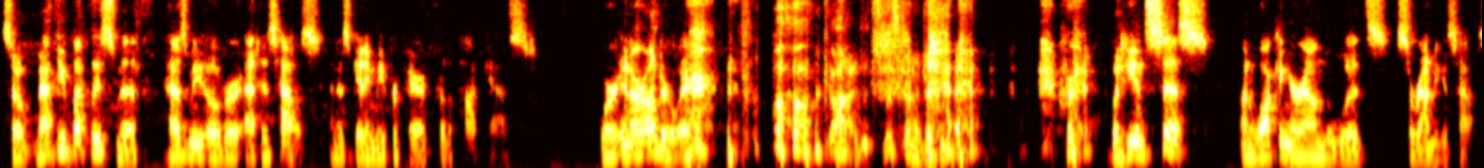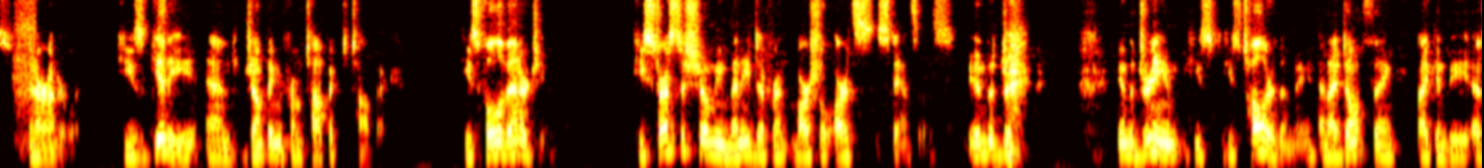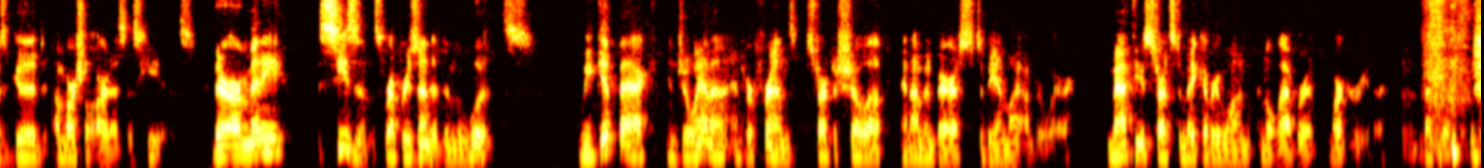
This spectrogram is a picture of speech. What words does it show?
So Matthew Buckley Smith has me over at his house and is getting me prepared for the podcast. We're in our underwear. oh God, it's this kind of tricky. but he insists on walking around the woods surrounding his house in our underwear. He's giddy and jumping from topic to topic. He's full of energy. He starts to show me many different martial arts stances. In the in the dream, he's he's taller than me, and I don't think I can be as good a martial artist as he is. There are many seasons represented in the woods. We get back, and Joanna and her friends start to show up, and I'm embarrassed to be in my underwear. Matthew starts to make everyone an elaborate margarita. That's it.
